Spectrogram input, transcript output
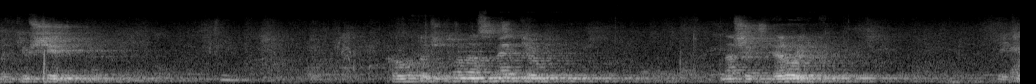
батьківщини. Кровоточить вона смертю наших героїв, які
